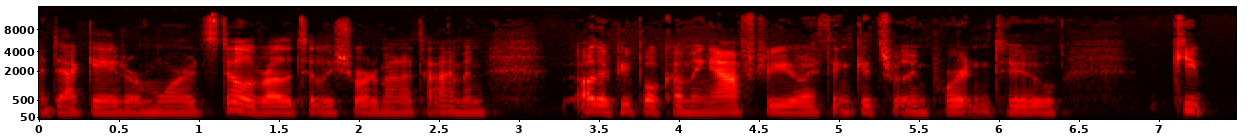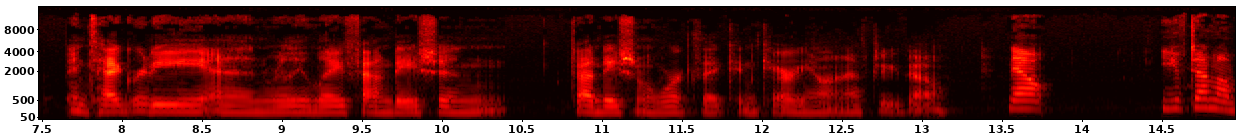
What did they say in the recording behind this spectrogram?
a decade or more it's still a relatively short amount of time and other people coming after you i think it's really important to keep integrity and really lay foundation foundational work that can carry on after you go now you've done a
